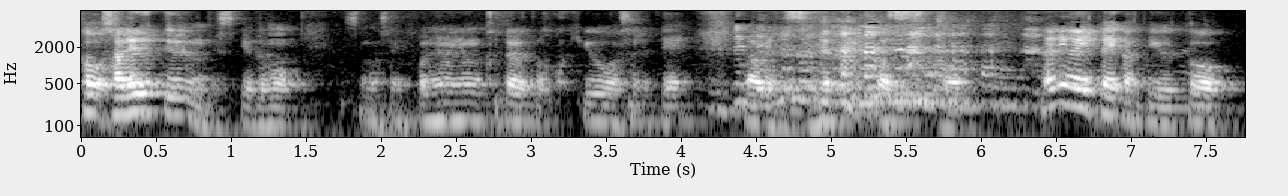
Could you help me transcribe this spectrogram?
そうされてるんですけれども、すみません、この辺を語ると呼吸を忘れてダメですね。何が言いたいかというと、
